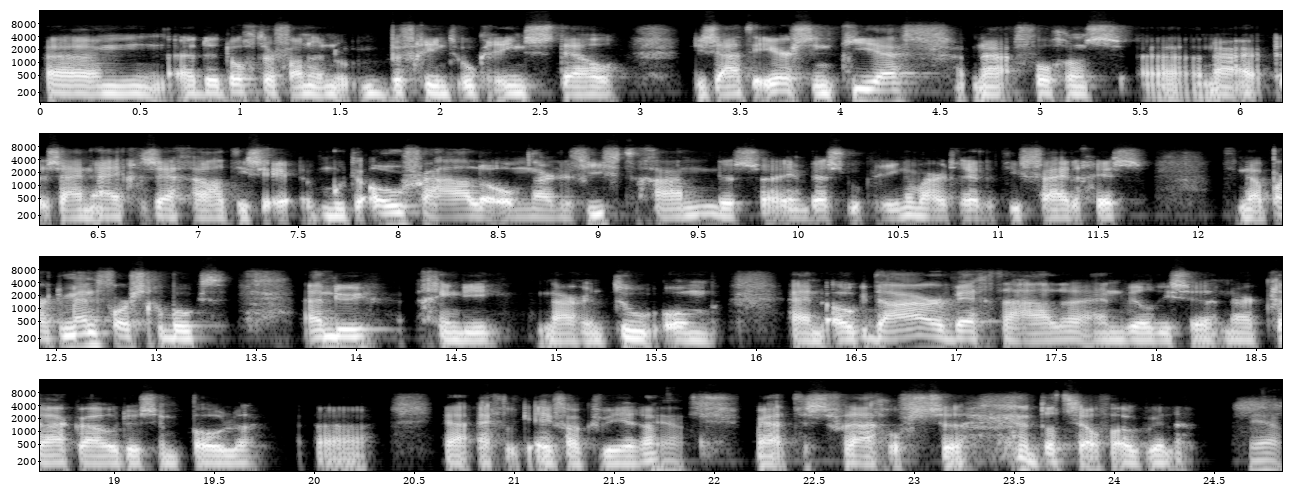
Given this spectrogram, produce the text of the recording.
Um, de dochter van een bevriend Oekraïns stel. Die zaten eerst in Kiev. Nou, volgens naar zijn eigen zeggen had hij ze moeten overhalen om naar Lviv te gaan. Dus in West-Oekraïne, waar het relatief veilig is. Hij een appartement voor ze geboekt. En nu ging hij naar hun toe om hen ook daar weg te halen. En wilde hij ze naar Krakau, dus in Polen, ja, eigenlijk evacueren. Maar ja, het is de vraag of ze dat zelf ook willen. Ja.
